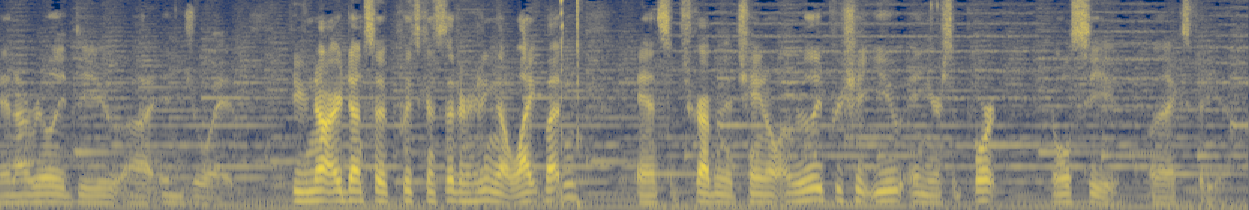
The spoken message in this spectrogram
and I really do uh, enjoy it. If you've not already done so, please consider hitting that like button and subscribing to the channel. I really appreciate you and your support, and we'll see you on the next video.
